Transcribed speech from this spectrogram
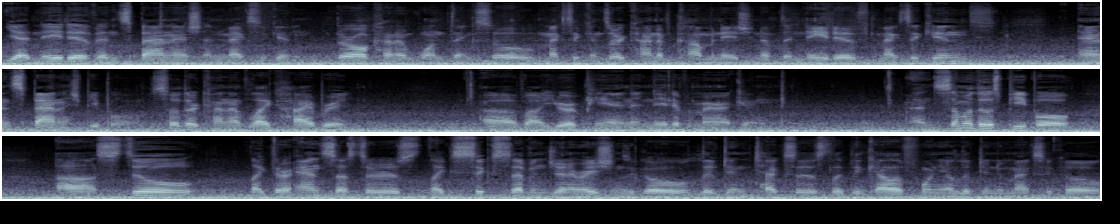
yeah, native and Spanish and Mexican, they're all kind of one thing. So Mexicans are kind of combination of the native Mexicans and Spanish people. So they're kind of like hybrid of uh, European and Native American. And some of those people uh, still like their ancestors like six seven generations ago lived in texas lived in california lived in new mexico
